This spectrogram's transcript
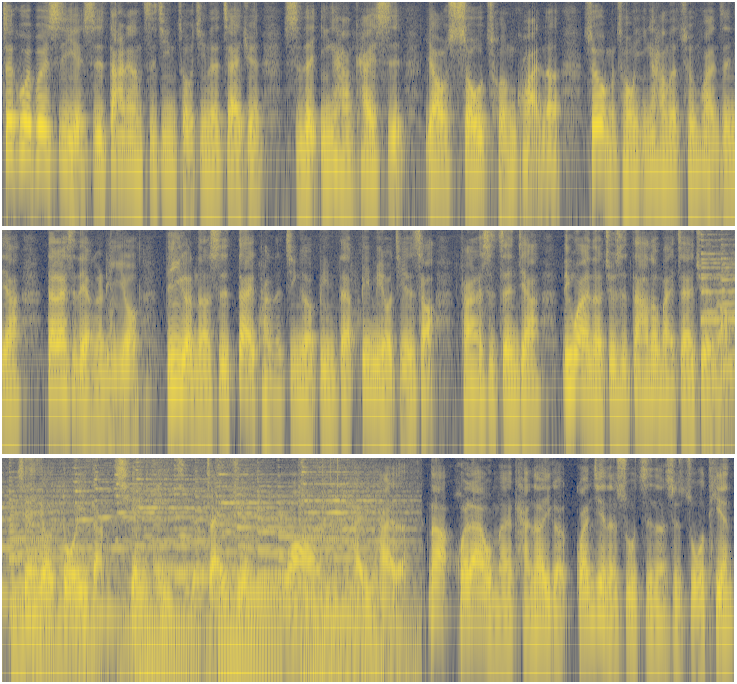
这会不会是也是大量资金走进了债券，使得银行开始要收存款呢？所以，我们从银行的存款增加，大概是两个理由。第一个呢是贷款的金额并但并没有减少，反而是增加。另外呢，就是大家都买债券了，现在又多一档千亿级的债券，哇，太厉害了！那回来我们谈到一个关键的数字呢，是昨天。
